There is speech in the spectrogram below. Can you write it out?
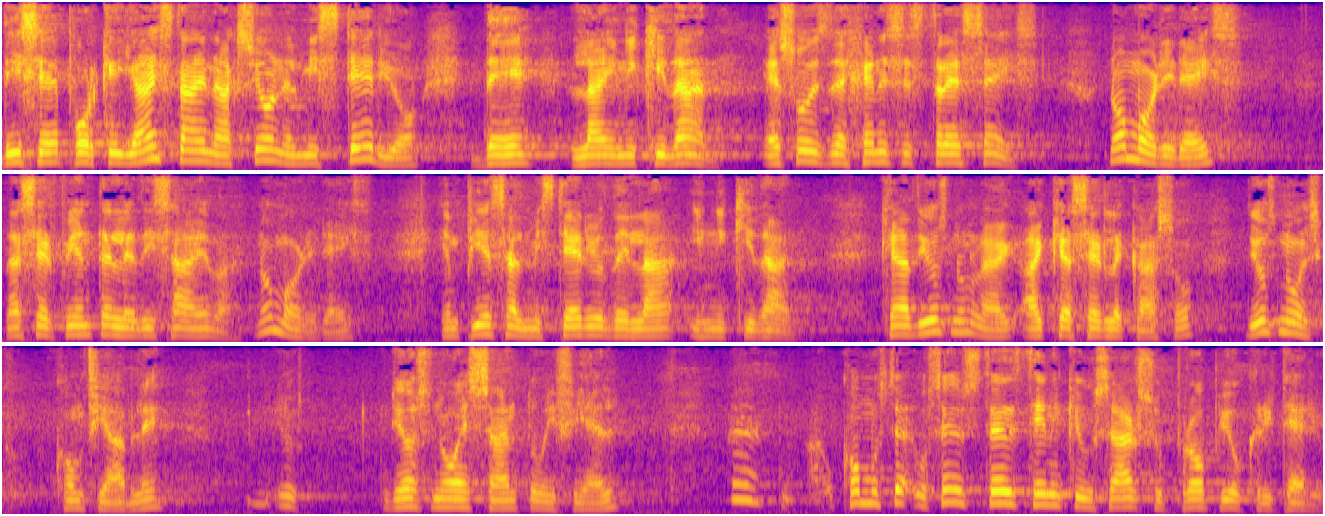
Dice, porque ya está en acción el misterio de la iniquidad. Eso es de Génesis 3:6. No moriréis. La serpiente le dice a Eva, no moriréis. Empieza el misterio de la iniquidad. Que a Dios no hay que hacerle caso. Dios no es confiable. Dios no es santo y fiel. Como ustedes tienen que usar su propio criterio.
